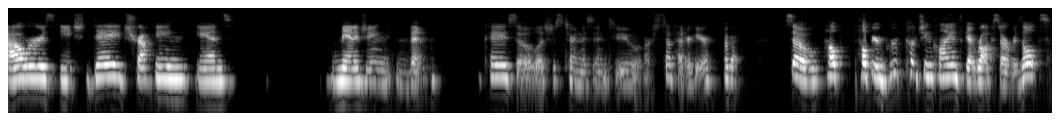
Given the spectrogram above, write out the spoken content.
hours each day tracking and managing them. Okay, so let's just turn this into our subheader here. Okay. So help help your group coaching clients get rockstar results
